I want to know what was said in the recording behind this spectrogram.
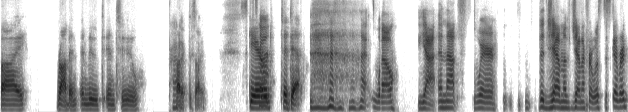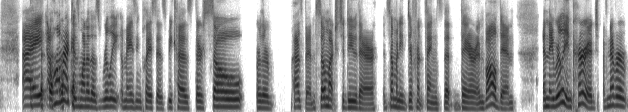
by Robin and moved into product design. Scared to death. well, yeah, and that's where the gem of Jennifer was discovered. I Hallmark is one of those really amazing places because there's so or there has been so much to do there and so many different things that they're involved in. And they really encourage, I've never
